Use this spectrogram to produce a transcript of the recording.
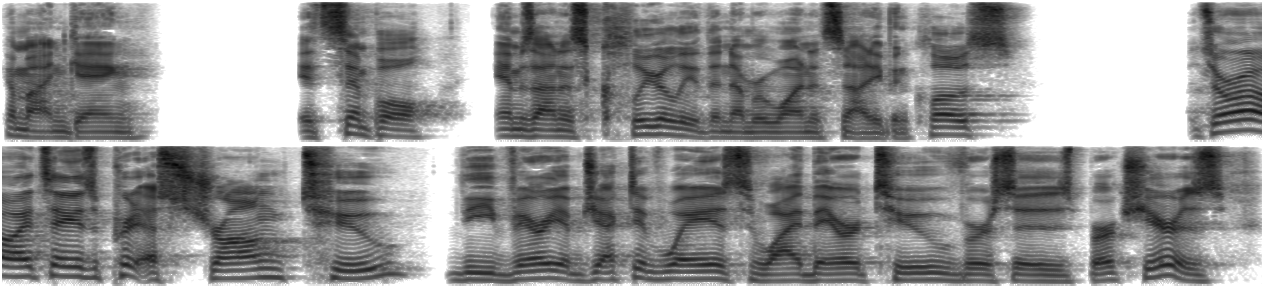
come on, gang. It's simple. Amazon is clearly the number one. It's not even close. Zoro, I'd say, is a pretty a strong two. The very objective way as to why they are two versus Berkshire is,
